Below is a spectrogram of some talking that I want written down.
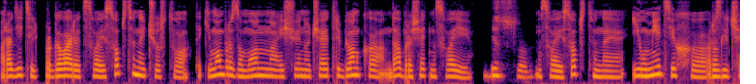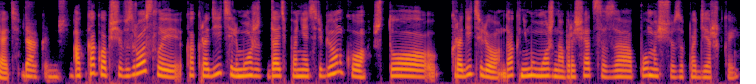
родитель проговаривает свои собственные чувства, таким образом он еще и научает ребенка да, обращать на свои. Безусловно. На свои собственные и уметь их э, различать. Да, конечно. А как вообще взрослый, как родитель может дать понять ребенку, что к родителю, да, к нему можно обращаться за помощью, за поддержкой?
